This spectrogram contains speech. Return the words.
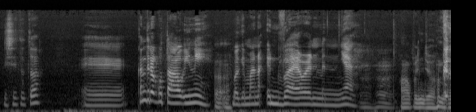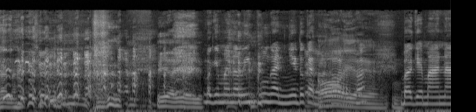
di situ tuh eh kan tidak aku tahu ini Heeh. bagaimana environmentnya, apa penjualan sana iya iya iya bagaimana lingkungannya itu kantor, Oh, iya, apa? iya. Hmm. bagaimana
